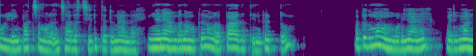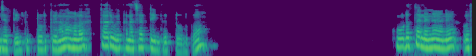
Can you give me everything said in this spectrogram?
ഉള്ളിയും പച്ചമുളകും ചതച്ചെടുത്തിട്ടുണ്ട് കണ്ടേ? ഇങ്ങനെ ആകുമ്പോൾ നമുക്ക് നമ്മളെ പാകത്തിന് കിട്ടും. അപ്പോൾ ഇത് മൂന്നും കൂടി ഞാൻ ഒരു മൺചട്ടിയിൽ ഇട്ട് കൊടുക്കുകയാണ്. നമ്മൾ കറി വെക്കണ ചട്ടിയിൽ ഇട്ട് കൊടുക്കുക. കൂടെ തന്നെ ഞാൻ ഒരു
